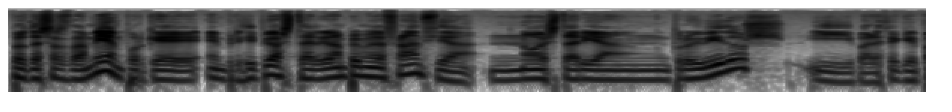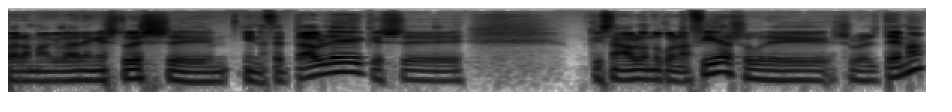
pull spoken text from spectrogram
protestas también, porque en principio hasta el Gran Premio de Francia no estarían prohibidos y parece que para McLaren esto es eh, inaceptable, que, se, que están hablando con la FIA sobre, sobre el tema.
